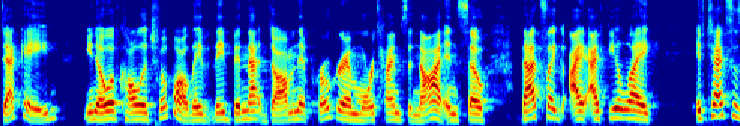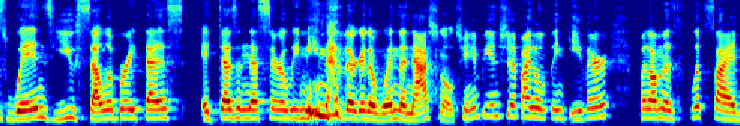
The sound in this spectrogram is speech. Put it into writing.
decade, you know, of college football. They've they've been that dominant program more times than not. And so that's like I, I feel like if Texas wins, you celebrate this. It doesn't necessarily mean that they're going to win the national championship. I don't think either. But on the flip side,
